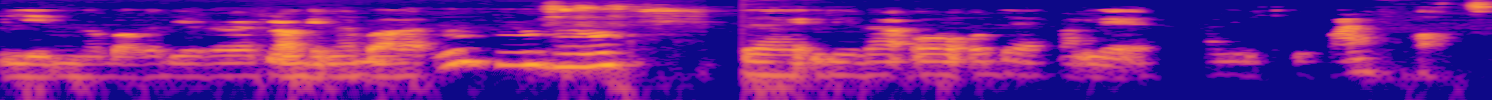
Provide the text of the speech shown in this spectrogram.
blind og bare de røde flaggene bare mm, mm, mm. Det i livet, og, og det er et veldig, veldig viktig poeng. At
